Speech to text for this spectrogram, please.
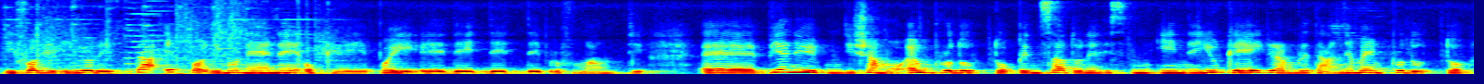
di foglie di violetta e poi limonene, ok, e poi eh, dei, dei, dei, profumanti. Eh, viene, diciamo, è un prodotto pensato negli, in UK, Gran Bretagna, ma è un prodotto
